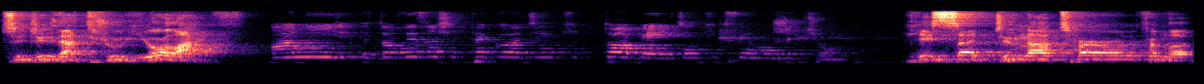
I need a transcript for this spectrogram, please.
to do that through your life. Oni dowiedzą się tego dzięki Tobie i dzięki Twojemu życiu. He said, Do not turn from the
